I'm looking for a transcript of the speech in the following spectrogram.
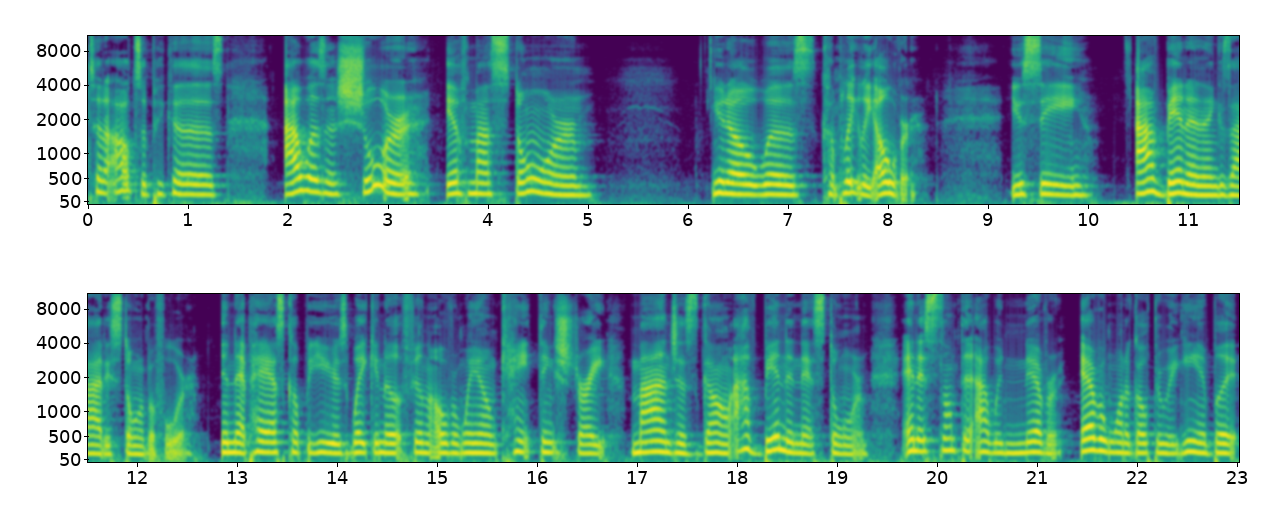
to the altar because I wasn't sure if my storm, you know, was completely over. You see, I've been in an anxiety storm before. In that past couple years, waking up feeling overwhelmed, can't think straight, mind just gone. I've been in that storm, and it's something I would never ever want to go through again. But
